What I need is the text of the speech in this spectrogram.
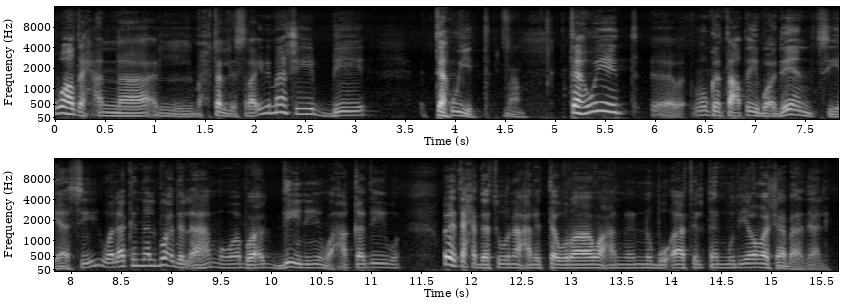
واضح أن المحتل الإسرائيلي ماشي بتهويد. نعم. تهويد ممكن تعطيه بعدين سياسي ولكن البعد الأهم هو بعد ديني وعقدي ويتحدثون عن التوراة وعن النبوءات التلمودية وما شابه ذلك.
